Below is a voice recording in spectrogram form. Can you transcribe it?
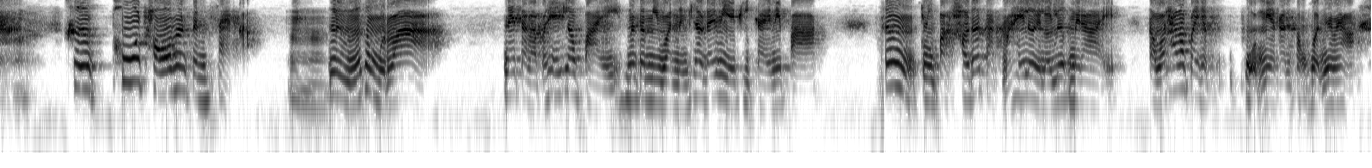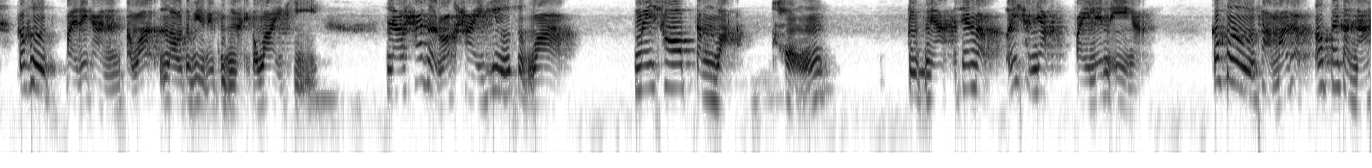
อะคือพูดเพราะว่ามันเป็นแฟกต์อะอืมหรือสมมุติว่า ในแต่ละประเทศที่เราไป มันจะมีวันหนึ่งที่เราได้ VIP ไกด์ในปาร์คซึ่งกลุ่มอะเขาจะจัดมาให้เลยเราเลือกไม่ได้ แต่ว่าถ้าเราไปกับผัวเมียกันสองคนใช่ไหมคะก็คือไปด้วยกัน แต่ว่าเราจะไปอยู่ในกลุ่มไหนก็ว่าอีกที แล้วถ้าเกิดว่าใครที่รู้สึกว่าไม่ชอบจังหวะของกลุ่มเนี้ย เช่นแบบ เอ้ยฉันอยากไปเล่นเองอะก็คือสามารถแบบเออไปก่อนนะ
